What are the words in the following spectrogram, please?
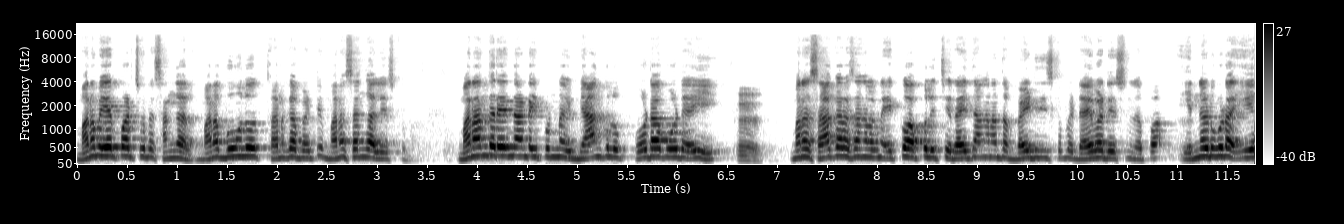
మనం ఏర్పరచుకున్న సంఘాలు మన భూములు తనఖా పెట్టి మన సంఘాలు తీసుకున్నాం మనందరూ ఏంటంటే ఇప్పుడున్న ఈ బ్యాంకులు పోటాపోటీ అయ్యి ఉమ్, మన సహకార సంఘాలకు ఎక్కువ అప్పులు ఇచ్చి రైతాంగం అంతా బయట తీసుకుపోయి డైవర్ట్ చేస్తుంది తప్ప ఎన్నడూ కూడా ఏ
